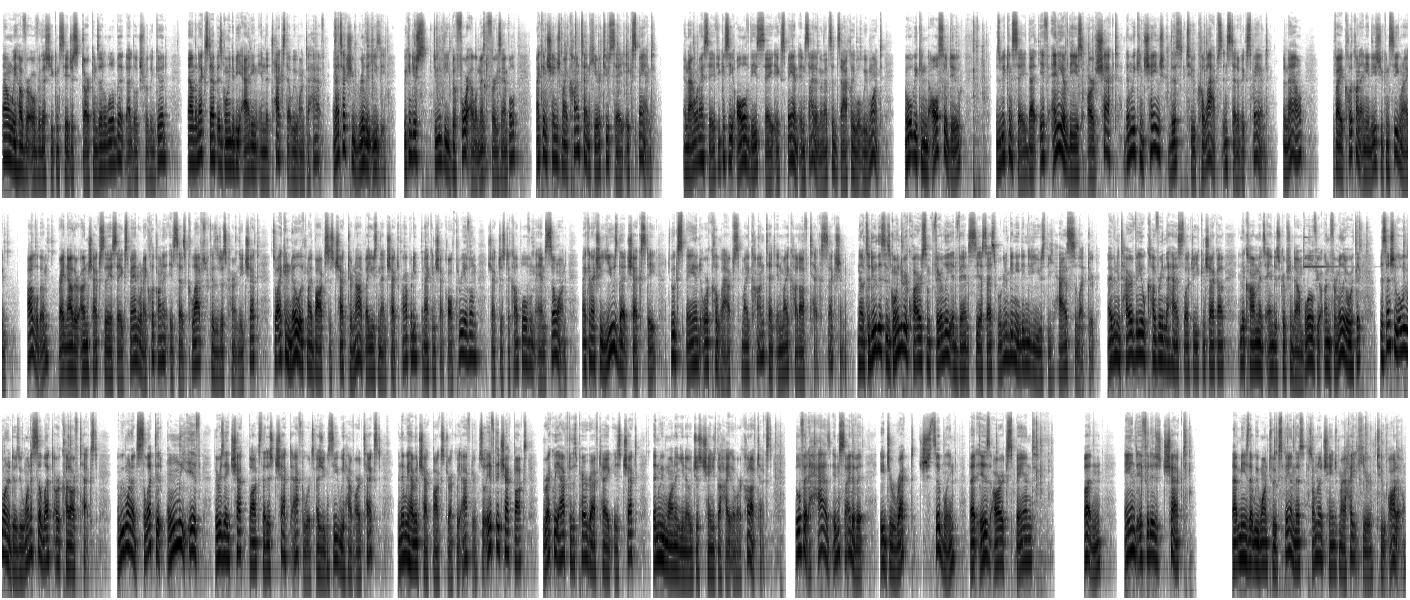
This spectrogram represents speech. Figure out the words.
Now when we hover over this, you can see it just darkens it a little bit. That looks really good. Now the next step is going to be adding in the text that we want to have. And that's actually really easy. We can just do the before element, for example. I can change my content here to say expand. And now when I save, you can see all of these say expand inside it, and that's exactly what we want. And what we can also do is we can say that if any of these are checked, then we can change this to collapse instead of expand. So now, if I click on any of these, you can see when I toggle them, right now they're unchecked, so they say expand. When I click on it, it says collapse because it is currently checked. So I can know if my box is checked or not by using that checked property, and I can check all three of them, check just a couple of them, and so on. I can actually use that check state to expand or collapse my content in my cutoff text section. Now to do this is going to require some fairly advanced CSS. We're going to be needing to use the has selector. I have an entire video covering the has selector you can check out in the comments and description down below if you're unfamiliar with it. But essentially what we want to do is we want to select our cutoff text. And we want to select it only if there is a checkbox that is checked afterwards. As you can see, we have our text and then we have a checkbox directly after. So if the checkbox directly after this paragraph tag is checked, then we want to, you know, just change the height of our cutoff text. So if it has inside of it a direct sibling that is our expand button, and if it is checked, that means that we want to expand this. So I'm going to change my height here to auto.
